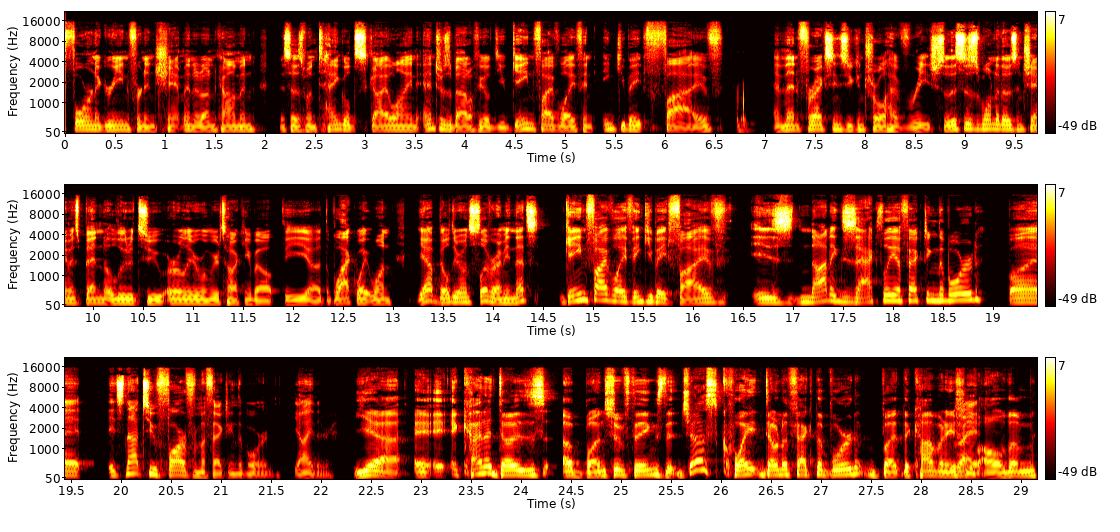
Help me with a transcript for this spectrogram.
four and a green for an enchantment at uncommon. It says when Tangled Skyline enters the battlefield, you gain five life and incubate five. And then Phyrexians you control have reach. So this is one of those enchantments Ben alluded to earlier when we were talking about the uh, the black white one. Yeah, build your own sliver. I mean, that's gain five life, incubate five is not exactly affecting the board, but it's not too far from affecting the board either. Yeah, it, it kind of does a bunch of things that just quite don't affect the board, but the combination Right. of all of them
